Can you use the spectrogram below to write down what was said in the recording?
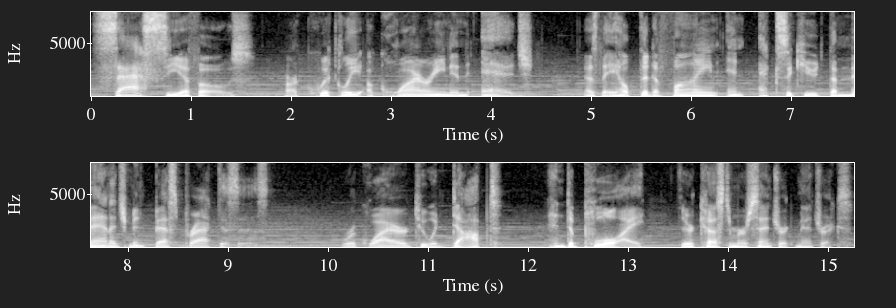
SaaS CFOs are quickly acquiring an edge as they help to define and execute the management best practices required to adopt and deploy their customer centric metrics.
